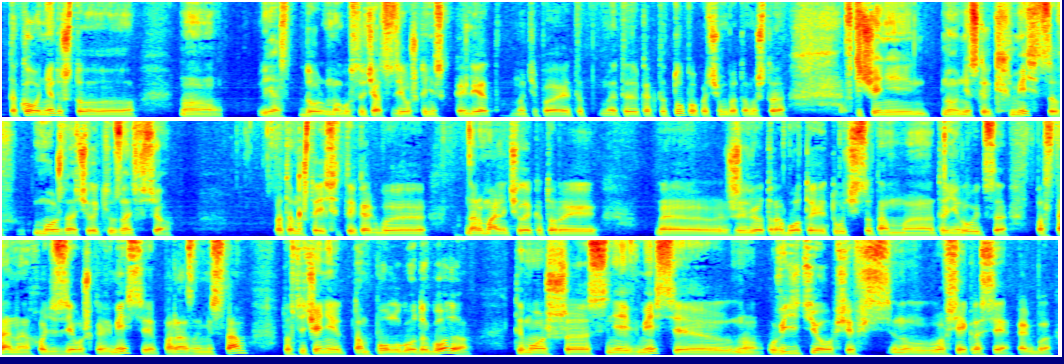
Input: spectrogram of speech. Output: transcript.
Такого нету, что ну, я могу встречаться с девушкой несколько лет. Ну, типа, это, это как-то тупо. Почему? Потому что в течение ну, нескольких месяцев можно о человеке узнать все. Потому что если ты как бы нормальный человек, который э, живет, работает, учится, там, э, тренируется, постоянно ходит с девушкой вместе по разным местам, то в течение там, полугода-года ты можешь э, с ней вместе ну, увидеть ее вообще в, ну, во всей красе. Как бы.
